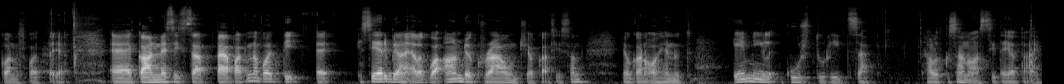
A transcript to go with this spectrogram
Cannes-voittajia. Cannesissa pääpaikalla voitti Serbian elokuva Underground, joka siis on, jonka on ohjannut Emil Kusturitsa. Haluatko sanoa siitä jotain?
